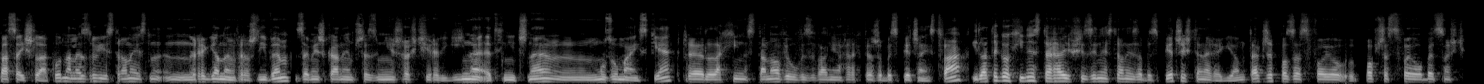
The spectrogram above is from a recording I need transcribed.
pasa i szlaku, no ale z drugiej strony jest mm, regionem wrażliwym, zamieszkanym przez mniejszości religijne, etniczne, mm, muzułmańskie, które dla Chin stanowią wyzwanie o charakterze bezpieczeństwa. I dlatego Chiny starają się z jednej strony zabezpieczyć ten region, także poza swoją, poprzez swoją obecność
